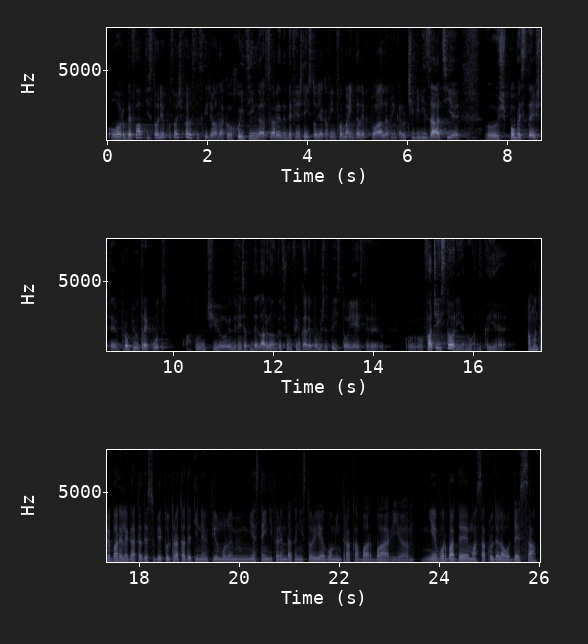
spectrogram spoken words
Ori, de fapt, istoria poți să faci fără să scrii ceva. Dacă Huizinga, care definește istoria ca fiind forma intelectuală prin care o civilizație uh, își povestește propriul trecut, atunci e o definiție atât de largă încât și un film care vorbește despre istorie este face istorie, nu? Adică e... Am o întrebare legată de subiectul tratat de tine în filmul. Îmi este indiferent dacă în istorie vom intra ca barbari. E vorba de masacrul de la Odessa.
